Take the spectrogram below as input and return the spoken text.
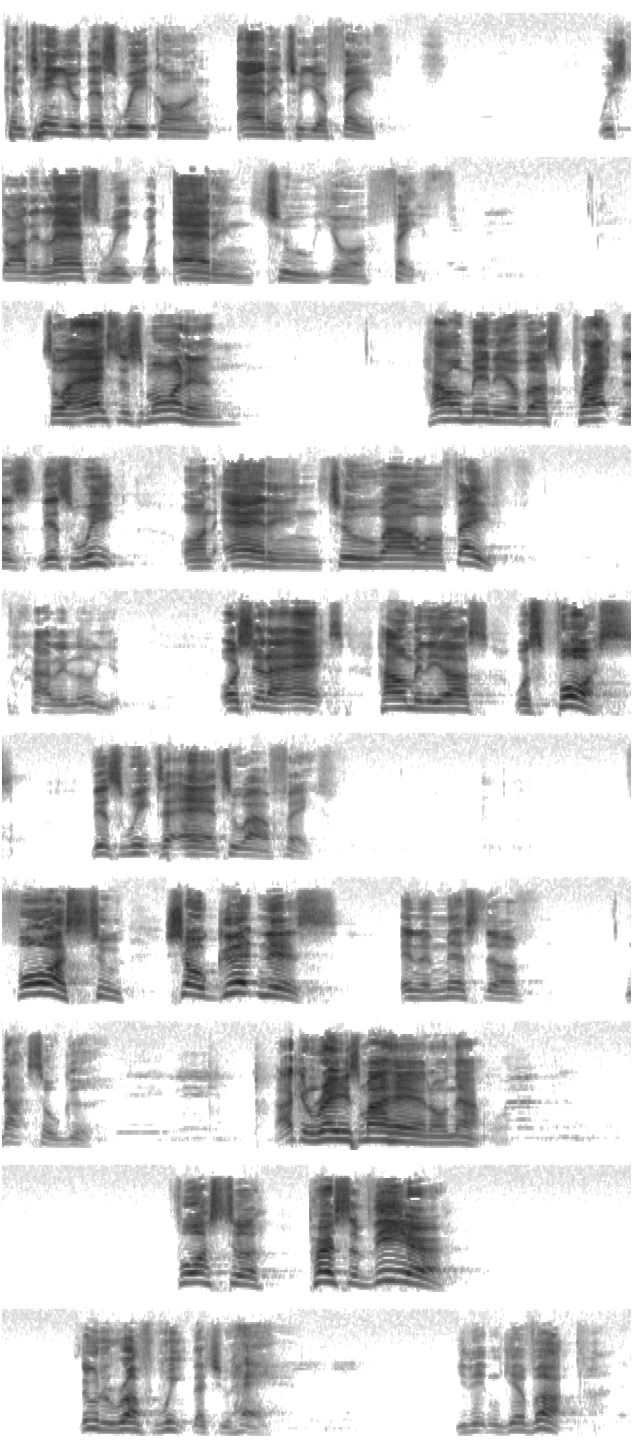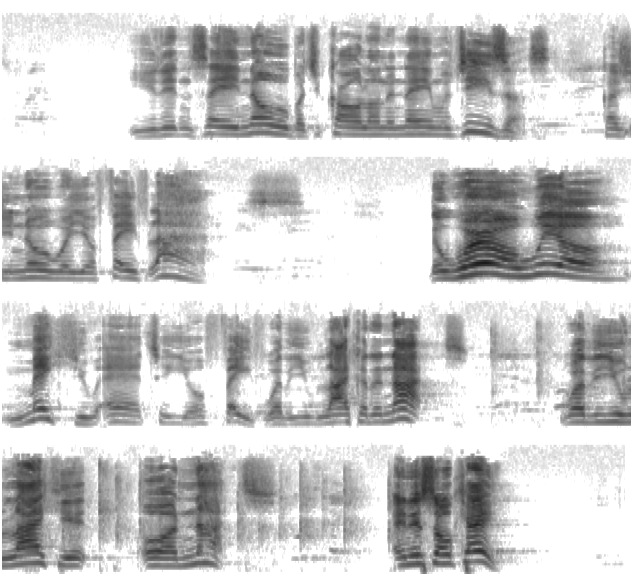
continue this week on adding to your faith. We started last week with adding to your faith. So I asked this morning, how many of us practice this week on adding to our faith? Hallelujah. Or should I ask, how many of us was forced this week to add to our faith? Forced to show goodness in the midst of not so good. I can raise my hand on that one. Forced to persevere through the rough week that you had. You didn't give up. You didn't say no, but you called on the name of Jesus because you know where your faith lies. The world will make you add to your faith, whether you like it or not. Whether you like it or not. And it's okay.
